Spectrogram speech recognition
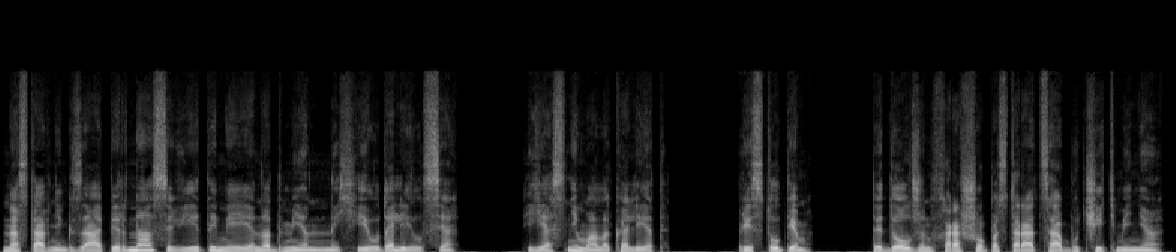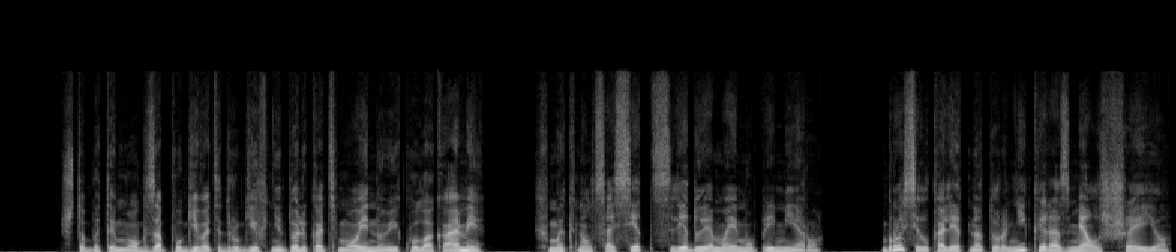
Наставник запер нас, вид имея надменный, и удалился. Я снимала калет. «Приступим? Ты должен хорошо постараться обучить меня». «Чтобы ты мог запугивать других не только тьмой, но и кулаками?» — хмыкнул сосед, следуя моему примеру. Бросил калет на турник и размял шею.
